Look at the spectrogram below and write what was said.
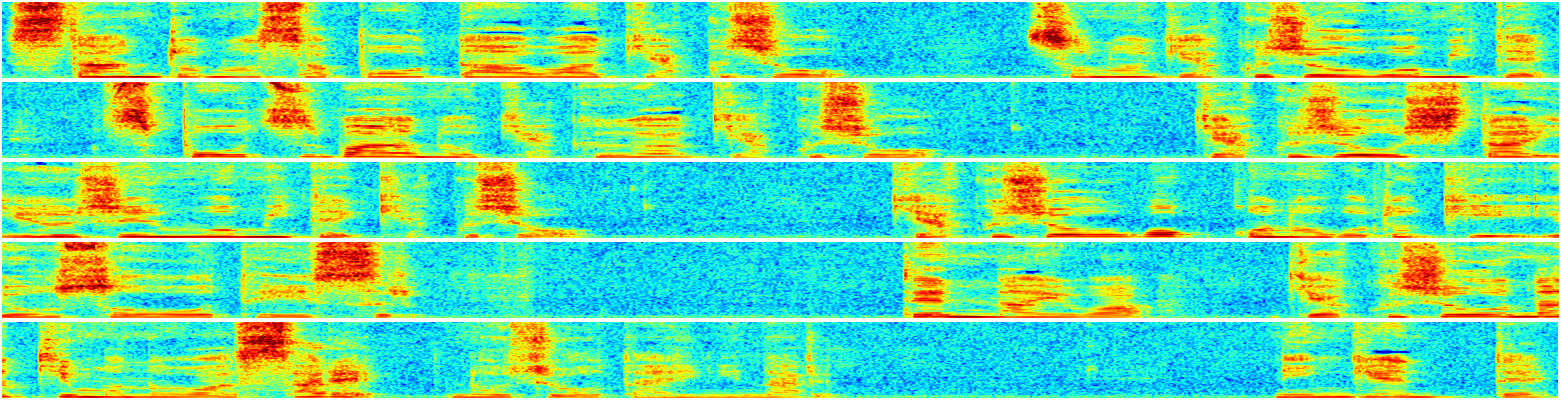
スタンドのサポーターは逆上。その逆上を見てスポーツバーの客が逆上。逆上した友人を見て逆上。逆上ごっこのごとき様相を呈する。店内は逆上なき者はされの状態になる。人間って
